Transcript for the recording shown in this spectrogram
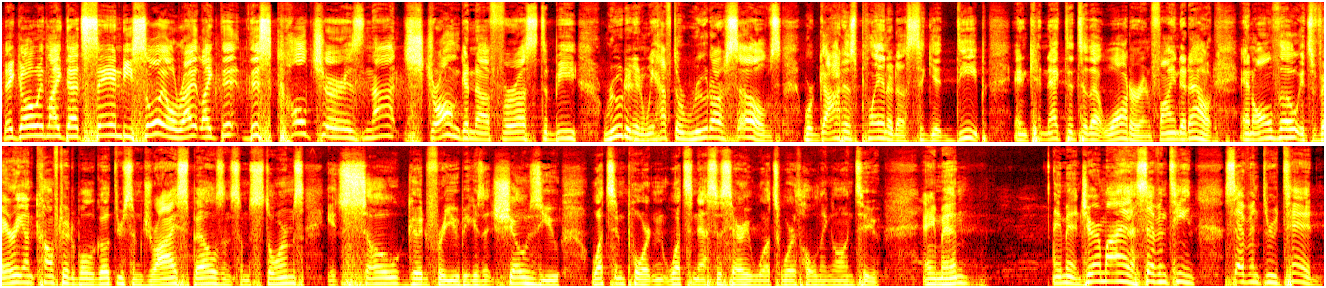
they go in like that sandy soil, right? Like th- this culture is not strong enough for us to be rooted in. We have to root ourselves where God has planted us to get deep and connected to that water and find it out. And although it's very uncomfortable to go through some dry spells and some storms, it's so good for you because it shows you what's important, what's necessary, what's worth holding on to. Amen. Amen. Jeremiah 17, 7 through 10.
